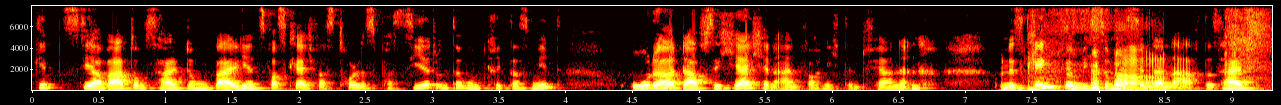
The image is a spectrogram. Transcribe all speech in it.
gibt es die Erwartungshaltung, weil jetzt was gleich was Tolles passiert und der Hund kriegt das mit? Oder darf sich Härchen einfach nicht entfernen? Und es klingt für mich so ein bisschen danach. Das heißt,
